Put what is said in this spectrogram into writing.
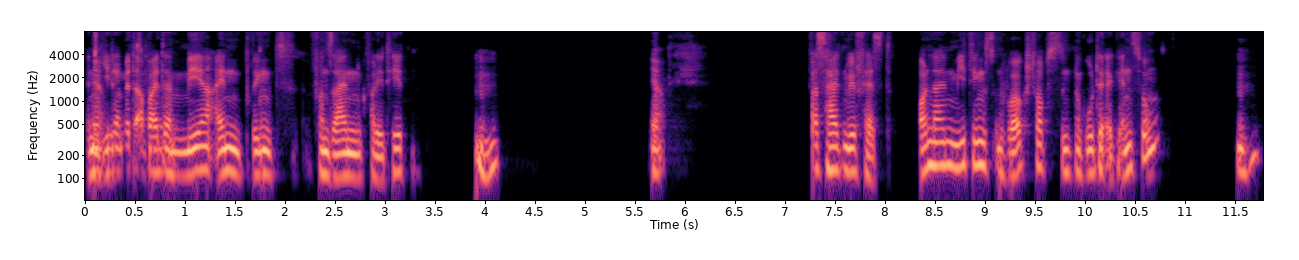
wenn ja, jeder Mitarbeiter mehr einbringt von seinen Qualitäten. Mhm. Ja. Was halten wir fest? Online-Meetings und Workshops sind eine gute Ergänzung. Mhm.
